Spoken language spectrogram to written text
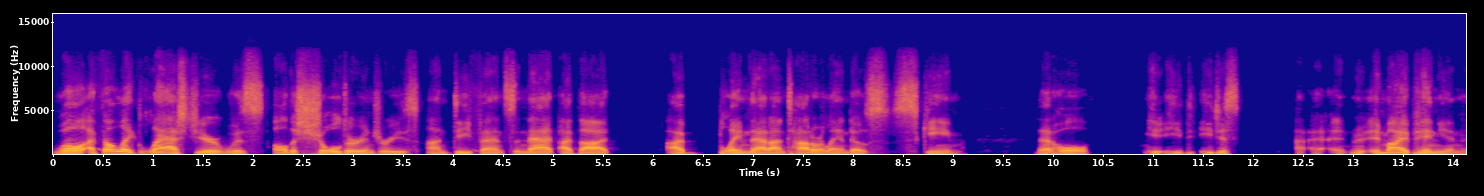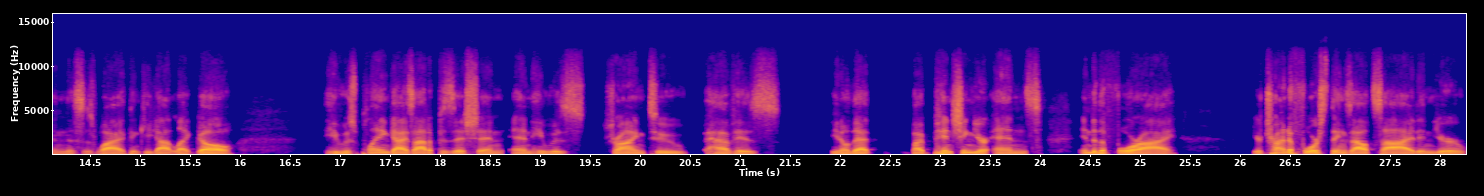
well, I felt like last year was all the shoulder injuries on defense, and that I thought I blame that on Todd Orlando's scheme. That whole he he he just, in my opinion, and this is why I think he got let go. He was playing guys out of position, and he was trying to have his, you know, that by pinching your ends into the four eye, you're trying to force things outside, and you're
